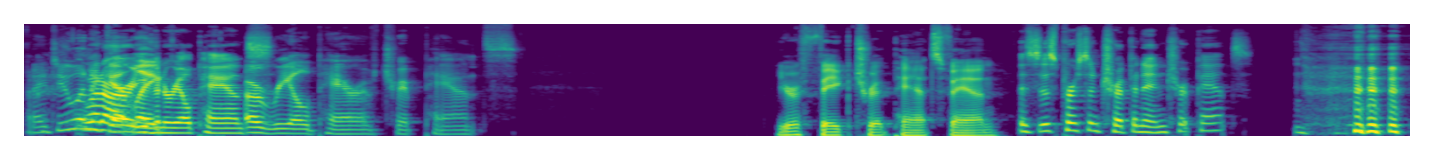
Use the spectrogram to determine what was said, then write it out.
but I do want to What get are like even real pants? a real pair of trip pants. You're a fake Trip Pants fan. Is this person tripping in trip pants? I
